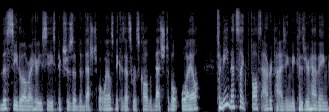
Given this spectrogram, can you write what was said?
this seed oil right here, you see these pictures of the vegetable oils because that's what it's called, vegetable oil. To me, that's like false advertising because you're having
